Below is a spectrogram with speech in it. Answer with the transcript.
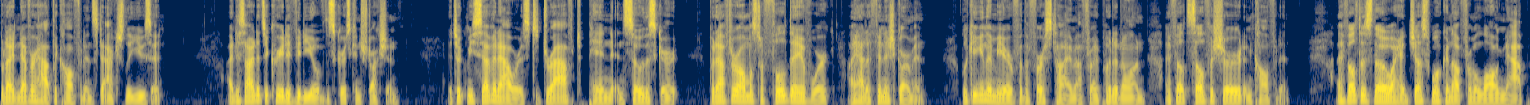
but I had never had the confidence to actually use it. I decided to create a video of the skirt's construction. It took me seven hours to draft, pin, and sew the skirt, but after almost a full day of work, I had a finished garment. Looking in the mirror for the first time after I put it on, I felt self assured and confident. I felt as though I had just woken up from a long nap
